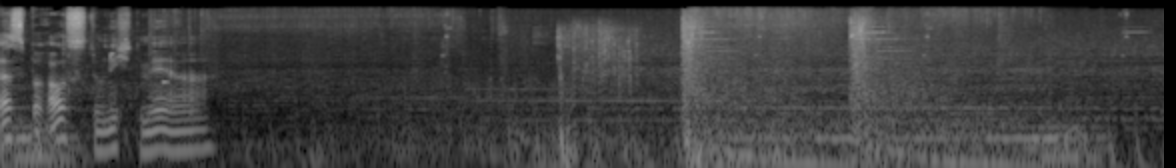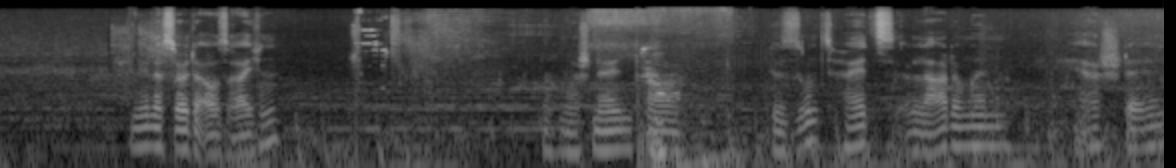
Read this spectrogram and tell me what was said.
Das brauchst du nicht mehr. Ne, das sollte ausreichen. Nochmal schnell ein paar Gesundheitsladungen herstellen.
